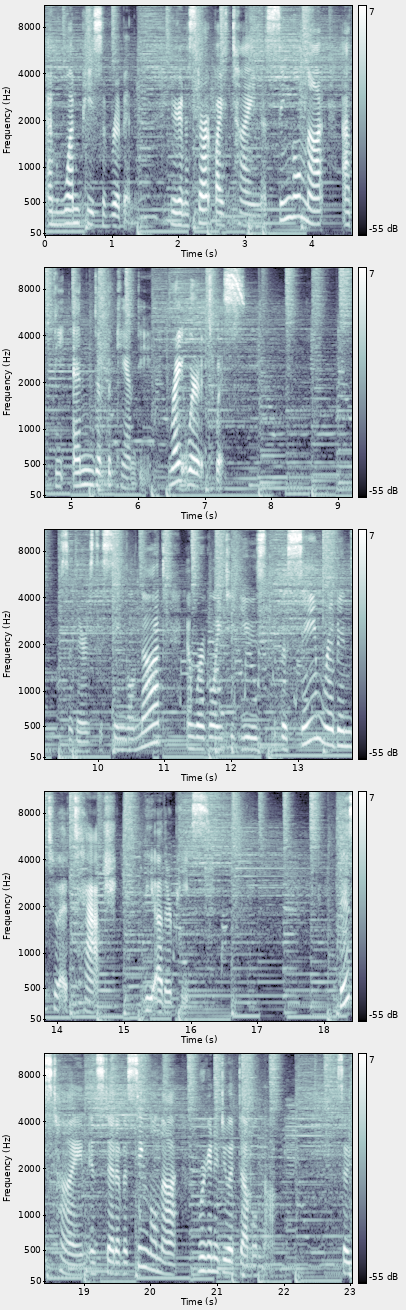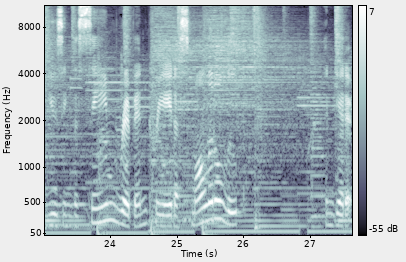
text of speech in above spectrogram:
and one piece of ribbon. You're going to start by tying a single knot at the end of the candy, right where it twists. So there's the single knot, and we're going to use the same ribbon to attach the other piece. This time, instead of a single knot, we're going to do a double knot. So using the same ribbon, create a small little loop and get it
